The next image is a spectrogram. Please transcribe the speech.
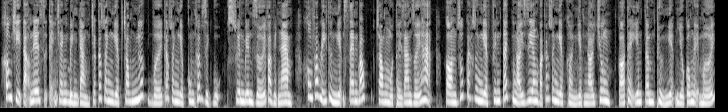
không chỉ tạo nên sự cạnh tranh bình đẳng cho các doanh nghiệp trong nước với các doanh nghiệp cung cấp dịch vụ xuyên biên giới vào Việt Nam, khung pháp lý thử nghiệm sandbox trong một thời gian giới hạn còn giúp các doanh nghiệp fintech nói riêng và các doanh nghiệp khởi nghiệp nói chung có thể yên tâm thử nghiệm nhiều công nghệ mới,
